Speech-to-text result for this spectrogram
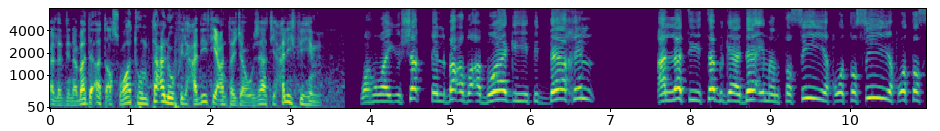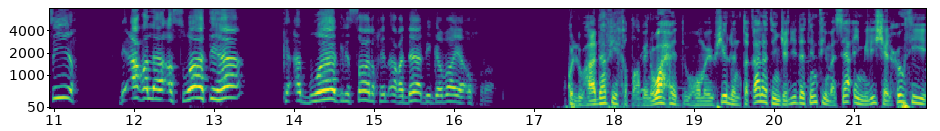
الذين بدأت أصواتهم تعلو في الحديث عن تجاوزات حليفهم. وهو يشقل بعض أبواقه في الداخل التي تبقى دائما تصيح وتصيح وتصيح بأعلى أصواتها كأبواق لصالح الأعداء بقضايا أخرى. كل هذا في خطاب واحد وهو ما يشير لانتقالة جديدة في مساعي ميليشيا الحوثي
